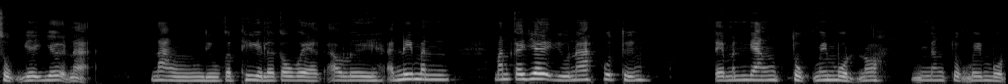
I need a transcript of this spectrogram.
สุกเยอะๆน่ะ นั่งอยู่กับที่แล้วก็แหวกเอาเลย อันนี้มันมันก็เยอะอยู่นะ พูดถึง แต่มันยังสุกไม่หมดเนาะยังสุกไม่หมด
